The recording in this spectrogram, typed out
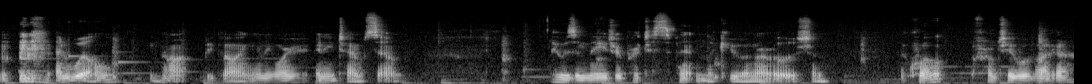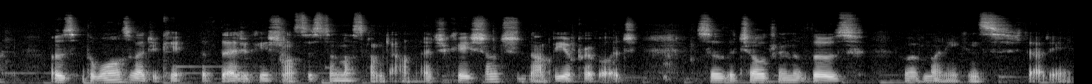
and will not be going anywhere anytime soon. He was a major participant in the Cuban Revolution. A quote from Che Guevara was The walls of, educa- of the educational system must come down. Education should not be a privilege, so the children of those who have money can study.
